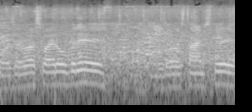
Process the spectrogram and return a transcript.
Toys R Us right over there. R Us Times Square.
